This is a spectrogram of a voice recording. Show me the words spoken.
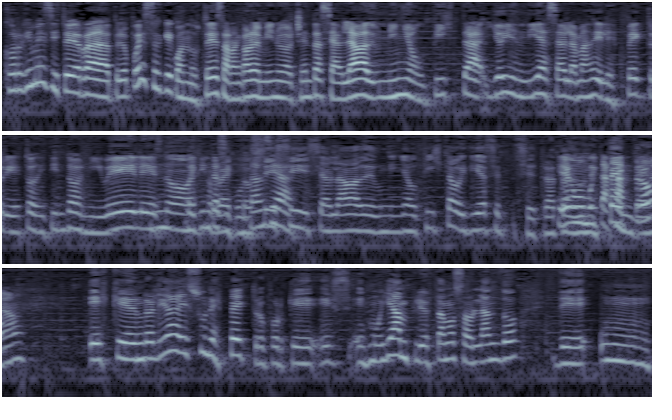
Corrígeme si estoy errada, pero puede ser que cuando ustedes arrancaron en 1980 se hablaba de un niño autista y hoy en día se habla más del espectro y de estos distintos niveles, no, distintas circunstancias. Sí, sí, se hablaba de un niño autista, hoy día se, se trata de un muy espectro. ¿no? Es que en realidad es un espectro porque es, es muy amplio, estamos hablando de un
